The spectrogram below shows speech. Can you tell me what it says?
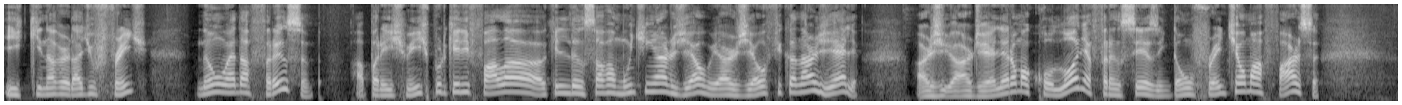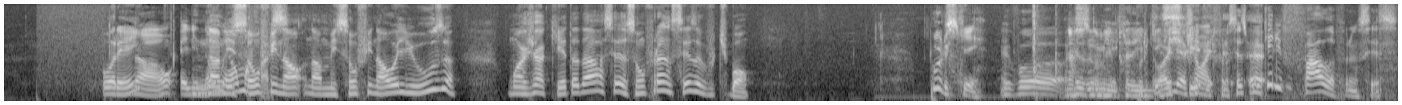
e que na verdade o French não é da França, aparentemente, porque ele fala que ele dançava muito em Argel e Argel fica na Argélia. Arge- a Argélia era uma colônia francesa, então o French é uma farsa. Porém, Não, na é missão final, na missão final ele usa uma jaqueta da seleção francesa de futebol. Por quê? Eu vou não resumir aqui. Por que ele é chamado de francês? é- Porque ele fala francês.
